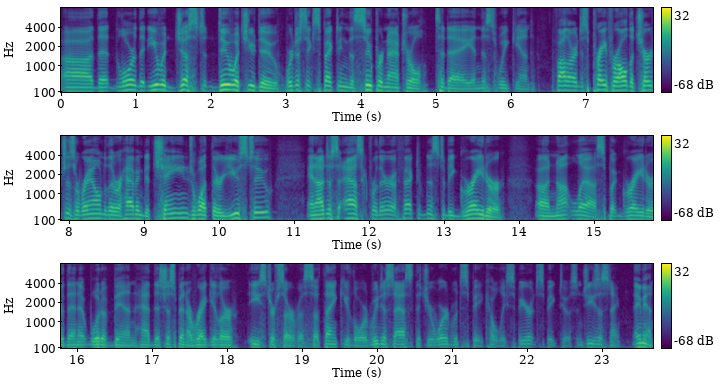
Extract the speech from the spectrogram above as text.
Uh, that, Lord, that you would just do what you do. We're just expecting the supernatural today and this weekend. Father, I just pray for all the churches around that are having to change what they're used to, and I just ask for their effectiveness to be greater uh, not less, but greater than it would have been had this just been a regular Easter service. So thank you, Lord. We just ask that your word would speak. Holy Spirit, speak to us. In Jesus' name, amen.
